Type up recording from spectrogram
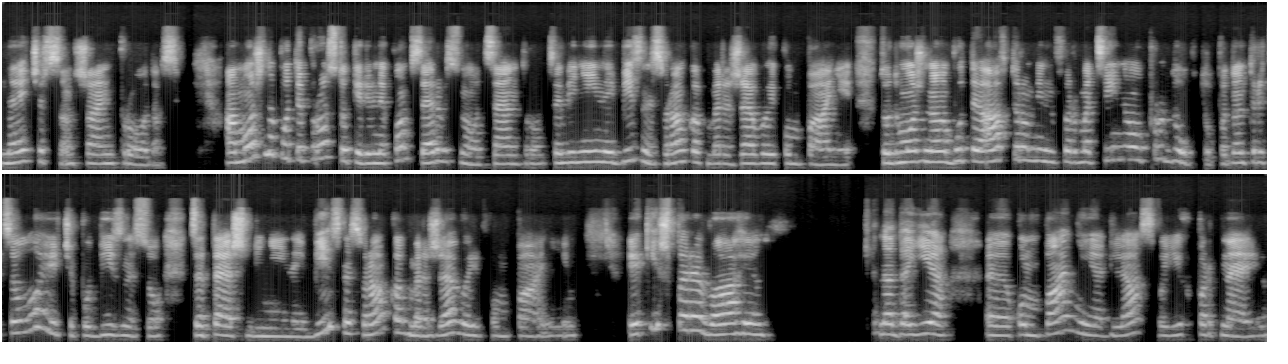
Nature Sunshine Products. А можна бути просто керівником сервісного центру. Це лінійний бізнес в рамках мережевої компанії. Тут можна бути автором інформаційного продукту по нутриціології чи по бізнесу. Це теж лінійний бізнес в рамках мережевої компанії. Які ж переваги надає е, компанія для своїх партнерів?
